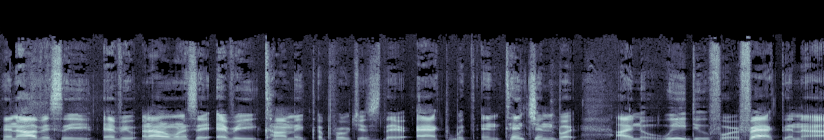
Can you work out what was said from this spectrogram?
And obviously, every and I don't want to say every comic approaches their act with intention, but I know we do for a fact, and I,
